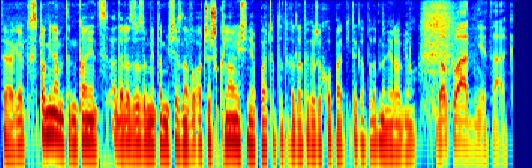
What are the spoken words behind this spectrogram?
tak, jak wspominam ten koniec Adela zrozumie, to mi się znowu oczy szklą i się nie płaczę, to tylko dlatego, że chłopaki tego podobno nie robią. Dokładnie tak.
